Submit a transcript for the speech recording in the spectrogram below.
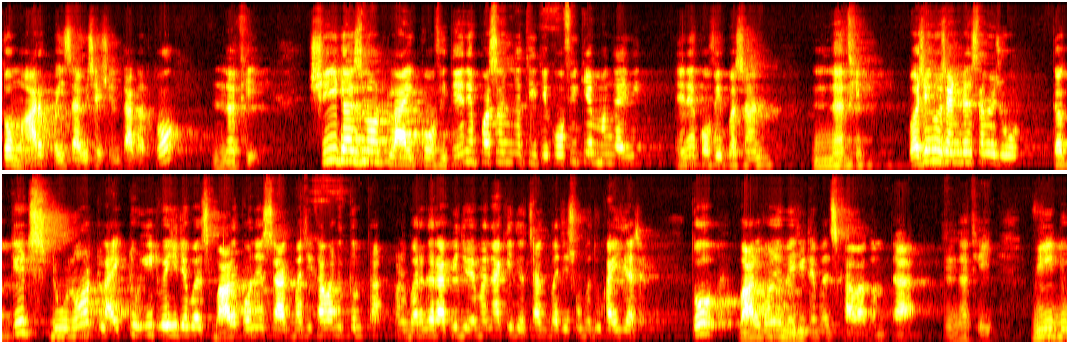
તો માર્ક પૈસા વિશે ચિંતા કરતો નથી. She does not like coffee તેને પસંદ નથી. તે કોફી કેમ મંગાવી? એને કોફી પસંદ નથી. પછીનું સેન્ટેન્સ તમે જુઓ. The kids do not like to eat vegetables બાળકોને શાકભાજી ખાવા નથી ગમતા. પણ બર્ગર આપી દો, એમાં નાખી દો, શાકભાજી શું બધું ખાઈ જશે? તો બાળકોને વેજીટેબલ્સ ખાવા ગમતા નથી. We do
